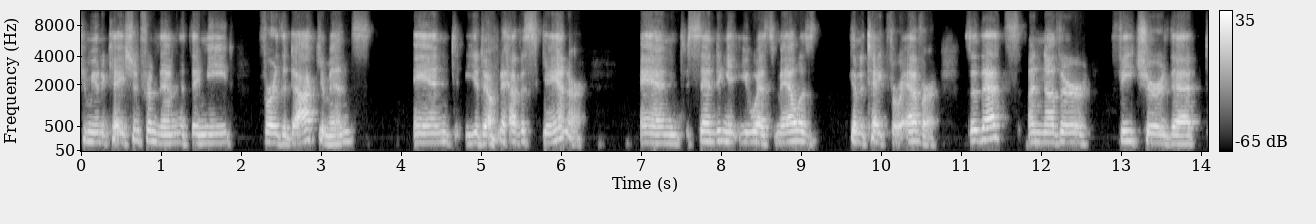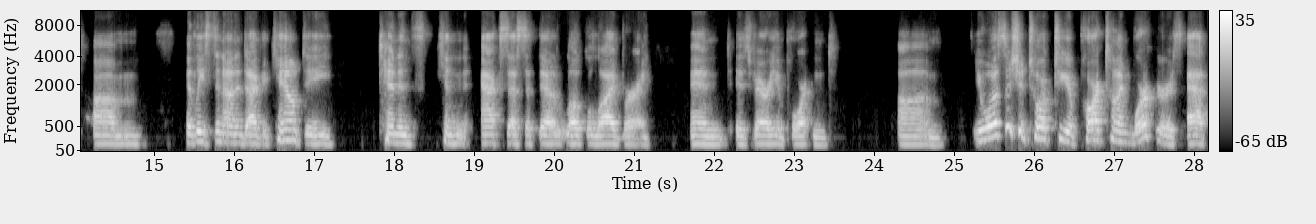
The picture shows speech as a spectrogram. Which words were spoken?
communication from them that they need further documents and you don't have a scanner. And sending it US mail is gonna take forever. So that's another feature that, um, at least in Onondaga County, tenants can access at their local library and is very important. Um, you also should talk to your part-time workers at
